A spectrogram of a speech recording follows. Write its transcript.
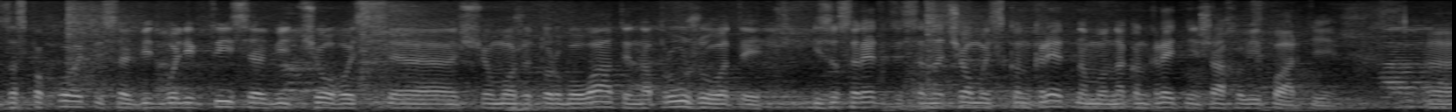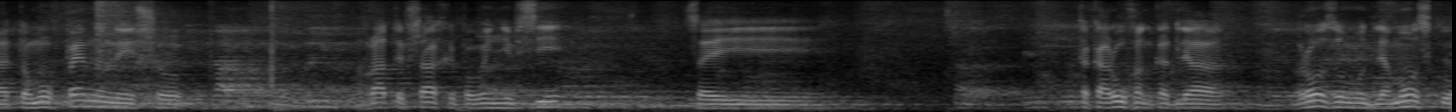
заспокоїтися, відволіктися від чогось, е, що може турбувати, напружувати і зосередитися на чомусь конкретному, на конкретній шаховій партії. Е, Тому впевнений, що грати в шахи повинні всі. Це і така руханка для розуму, для мозку.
